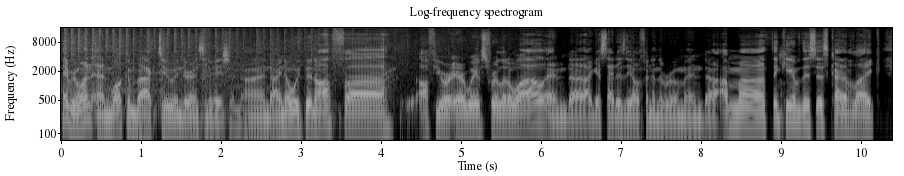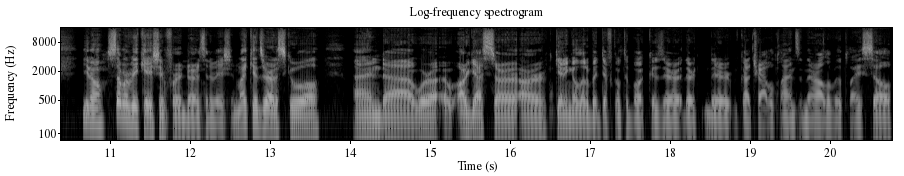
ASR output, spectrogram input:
Hey everyone, and welcome back to Endurance Innovation. And I know we've been off uh, off your airwaves for a little while, and uh, I guess that is the elephant in the room. And uh, I'm uh, thinking of this as kind of like you know summer vacation for Endurance Innovation. My kids are out of school, and uh, we're our guests are are getting a little bit difficult to book because they're they're they're got travel plans and they're all over the place. So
